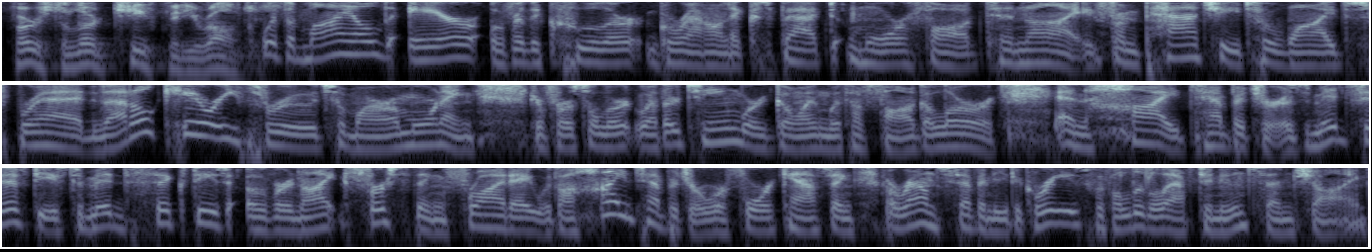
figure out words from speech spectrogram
First Alert Chief Meteorologist. With a mild air over the cooler ground, expect more fog tonight from patchy to widespread. That'll carry through tomorrow morning. Your First Alert weather team, we're going with a fog alert and high temperatures, mid 50s to mid 60s overnight. First thing Friday with a high temperature we're forecasting around 70 degrees with a little afternoon sunshine.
